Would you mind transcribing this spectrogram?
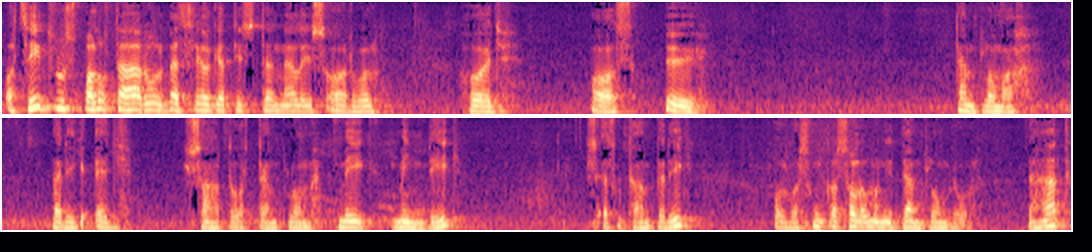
a Cédrus palotáról beszélget Istennel, és arról, hogy az ő temploma pedig egy sátor templom még mindig, és ezután pedig olvasunk a Salomoni templomról. Tehát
